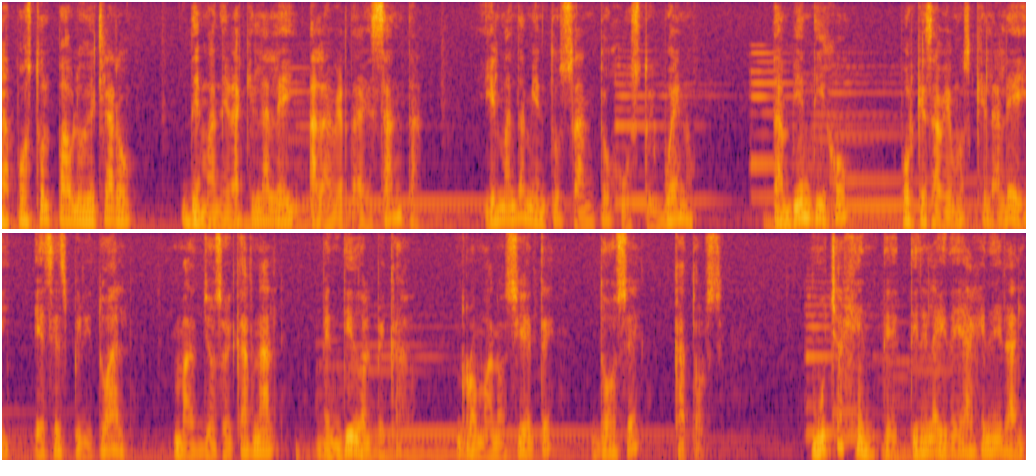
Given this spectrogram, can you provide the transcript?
apóstol Pablo declaró, de manera que la ley a la verdad es santa, y el mandamiento santo, justo y bueno. También dijo, porque sabemos que la ley es espiritual, mas yo soy carnal, vendido al pecado. Romanos 7, 12, 14. Mucha gente tiene la idea general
